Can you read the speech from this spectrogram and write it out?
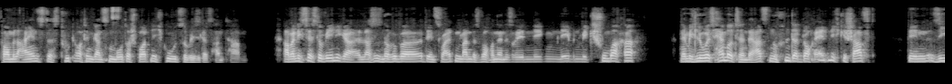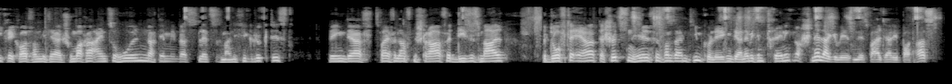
Formel 1, das tut auch dem ganzen Motorsport nicht gut, so wie sie das handhaben. Aber nichtsdestoweniger, lass uns noch über den zweiten Mann des Wochenendes reden, neben, neben Mick Schumacher, nämlich Lewis Hamilton. Der hat es nun doch endlich geschafft, den Siegrekord von Michael Schumacher einzuholen, nachdem ihm das letztes Mal nicht geglückt ist, wegen der zweifelhaften Strafe. Dieses Mal bedurfte er der Schützenhilfe von seinem Teamkollegen, der nämlich im Training noch schneller gewesen ist, Valtteri Bottas,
